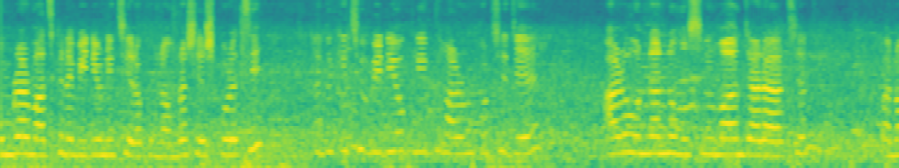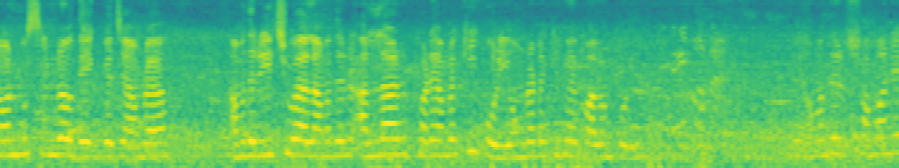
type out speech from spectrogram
ওমরার মাঝখানে ভিডিও নিচ্ছি এরকম না আমরা শেষ করেছি। কিন্তু কিছু ভিডিও ক্লিপ ধারণ করছি যে আরও অন্যান্য মুসলমান যারা আছেন বা নন মুসলিমরাও দেখবে যে আমরা, আমাদের রিচুয়াল আমাদের আল্লাহর ঘরে আমরা কি করি, ওমরাটা কীভাবে পালন করি। আমাদের সমানে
